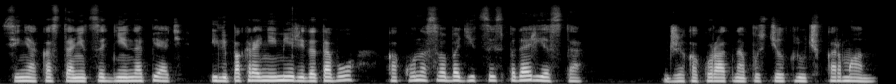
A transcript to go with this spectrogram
Синяк останется дней на пять, или, по крайней мере, до того, как он освободится из-под ареста. Джек аккуратно опустил ключ в карман.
